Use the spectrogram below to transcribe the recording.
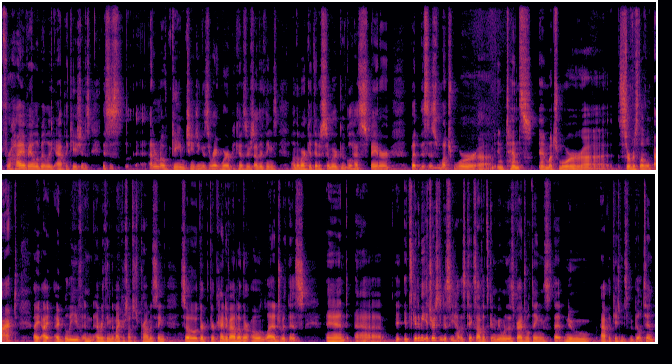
for high availability applications, this is, I don't know if game changing is the right word because there's other things on the market that are similar. Google has Spanner, but this is much more um, intense and much more uh, service level backed. I, I, I, believe in everything that Microsoft is promising. So they're, they're kind of out on their own ledge with this and uh, it, it's going to be interesting to see how this takes off. It's going to be one of those gradual things that new applications will be built in.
